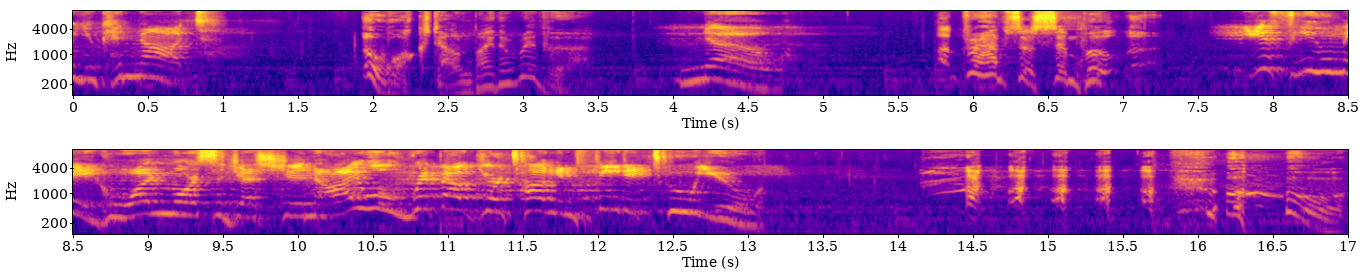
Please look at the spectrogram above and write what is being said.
you cannot. A walk down by the river. No. Uh, perhaps a simple. Uh, If you make one more suggestion, I will rip out your tongue and feed it to you. ooh,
